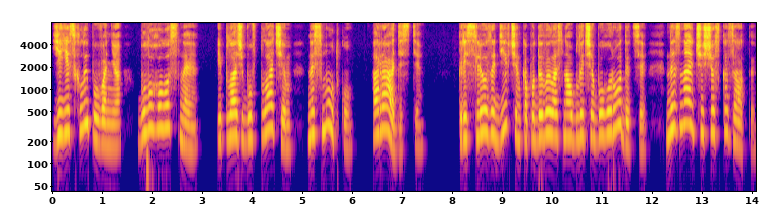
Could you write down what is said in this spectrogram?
Її схлипування було голосне, і плач був плачем не смутку, а радісті. Крізь сльози дівчинка подивилась на обличчя Богородиці, не знаючи, що сказати.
